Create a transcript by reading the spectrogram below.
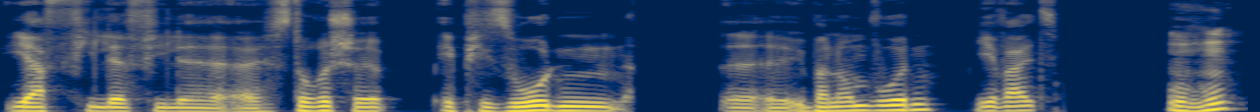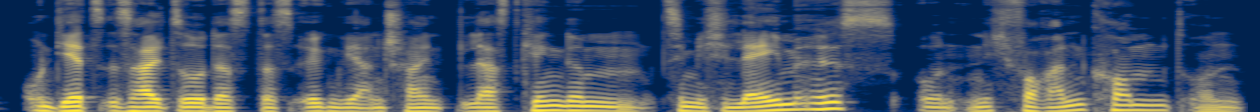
ja, viele, viele äh, historische Episoden äh, übernommen wurden, jeweils. Mhm. Und jetzt ist halt so, dass das irgendwie anscheinend Last Kingdom ziemlich lame ist und nicht vorankommt und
